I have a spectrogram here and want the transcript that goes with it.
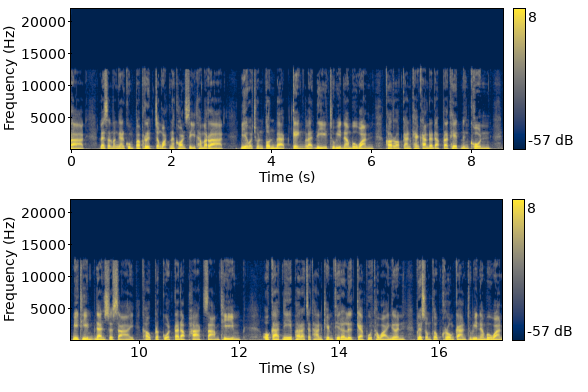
ราช และสำนักงานคุมประพฤติจังหวัดนครศรีธรรมราช มีเยาวชนต้นแบบเก่งและดีทวีนัมเบอร์วันเข้ารอบการแข่งขันระดับประเทศ 1 คน มีทีมแดนเซอร์ไซเข้าประกวดระดับภาค 3 ทีม โอกาสนี้พระราชทานเข็มที่ระลึกแก่ผู้ถวายเงิน เพื่อสมทบโครงการทวีนัมเบอร์วัน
